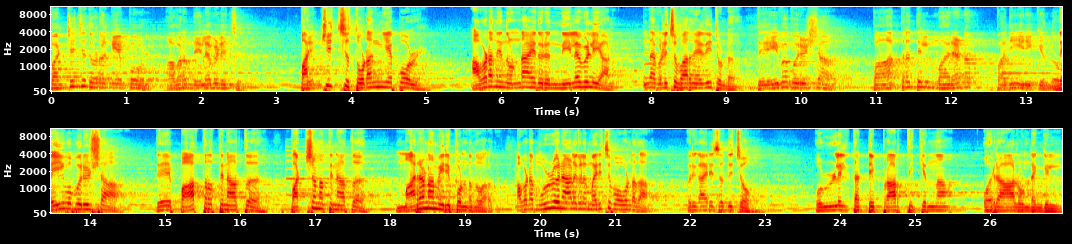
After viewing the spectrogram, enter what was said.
ഭക്ഷിച്ചു തുടങ്ങിയപ്പോൾ അവർ നിലവിളിച്ചു. ഭക്ഷിച്ചു തുടങ്ങിയപ്പോൾ അവിടെ നിന്നുണ്ടായതൊരു നിലവിളിയാണ്. എന്താ വിളിച്ചു പറഞ്ഞ് എഴുതിയിട്ടുണ്ട്. ദൈവപുരുഷ പാത്രത്തിൽ മരണം പതിയിരിക്കുന്നു. ദൈവപുരുഷ ദേ പാത്രത്തിനകത്ത് ഭക്ഷണത്തിനകത്ത് മരണം ഇരിപ്പുണ്ടെന്ന് പറഞ്ഞു. അവിടെ മുഴുവൻ ആളുകൾ മരിച്ചു പോകേണ്ടതാ. ഒരു കാര്യം ശ്രദ്ധിച്ചോ? ഉള്ളിൽ തട്ടി പ്രാർത്ഥിക്കുന്ന ഒരാളുണ്ടെങ്കിൽ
